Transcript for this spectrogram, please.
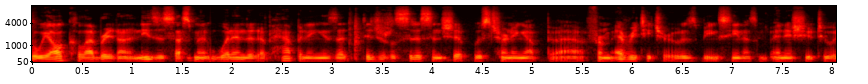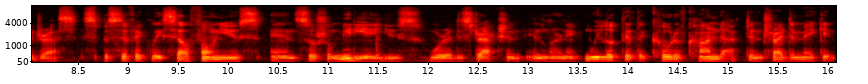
So we all collaborated on a needs assessment. What ended up happening is that digital citizenship was turning up uh, from every teacher. It was being seen as an issue to address. Specifically, cell phone use and social media use were a distraction in learning. We looked at the code of conduct and tried to make it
